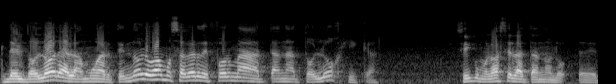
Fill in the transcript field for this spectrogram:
del dolor a la muerte, no lo vamos a ver de forma tanatológica, ¿sí? como lo hace la eh,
